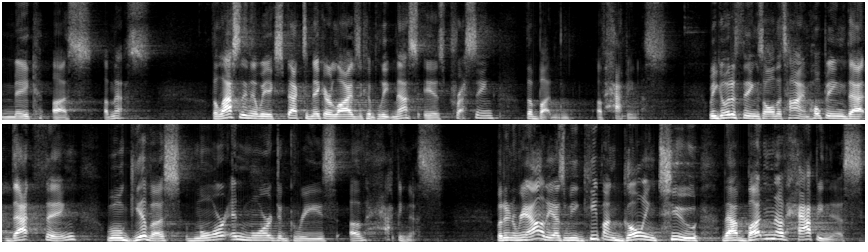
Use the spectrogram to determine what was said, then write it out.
make us a mess. The last thing that we expect to make our lives a complete mess is pressing the button of happiness. We go to things all the time hoping that that thing will give us more and more degrees of happiness. But in reality, as we keep on going to that button of happiness,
